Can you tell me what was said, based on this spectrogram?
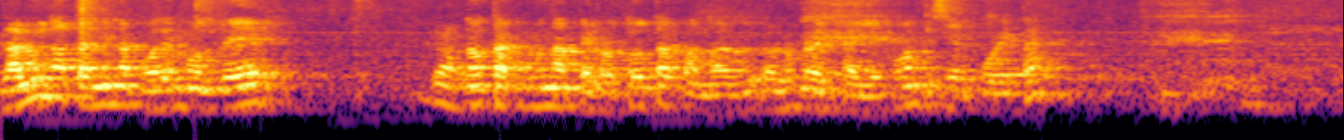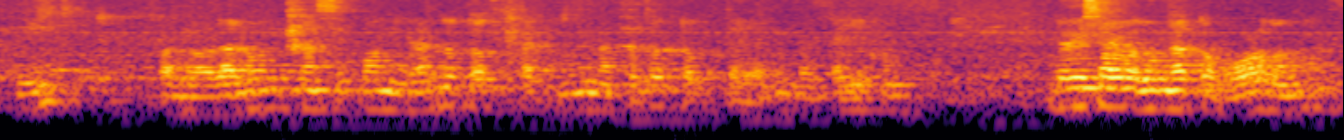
La luna también la podemos ver, la nota como una pelotota cuando alumbra el callejón, decía el poeta. Cuando la luna se pone grandotota como una pelotota y alumbra el callejón. Yo hice algo de un gato gordo, ¿no?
